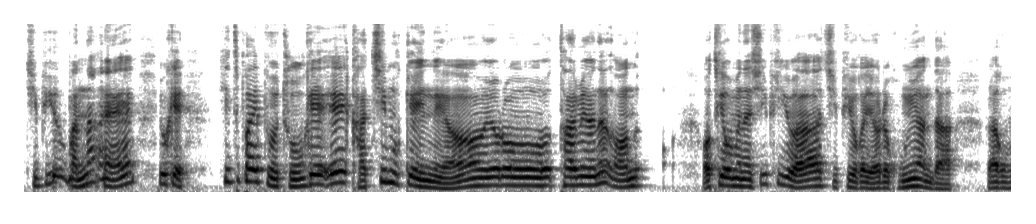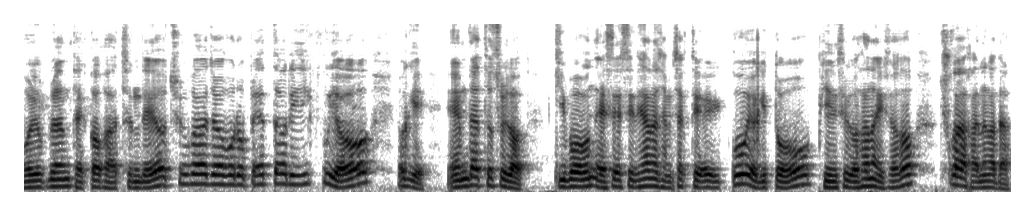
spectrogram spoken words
GPU? 맞나? 예. 이렇게 히트파이프 두 개에 같이 묶여 있네요. 요렇다면은, 어느, 어떻게 보면은 CPU와 GPU가 열을 공유한다라고 보면 될 것 같은데요. 추가적으로 배터리 있고요. 여기 M.2 슬롯 기본 SSD 하나 장착되어 있고 여기 또 빈 슬롯 하나 있어서 추가가 가능하다.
